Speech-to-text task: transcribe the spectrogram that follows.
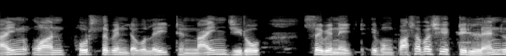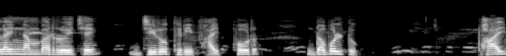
nine one four seven double eight, nine zero seven eight এবং পাশাপাশি একটি ল্যান্ডলাইন নাম্বার রয়েছে zero three five four double two five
